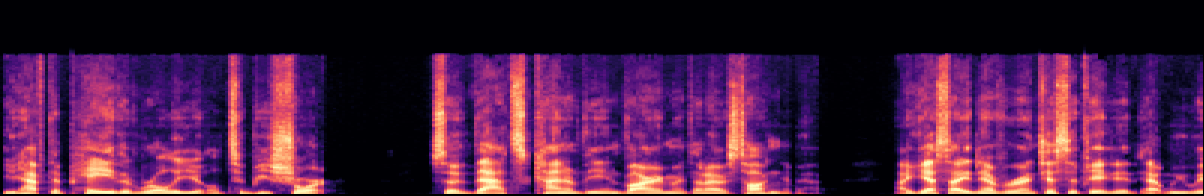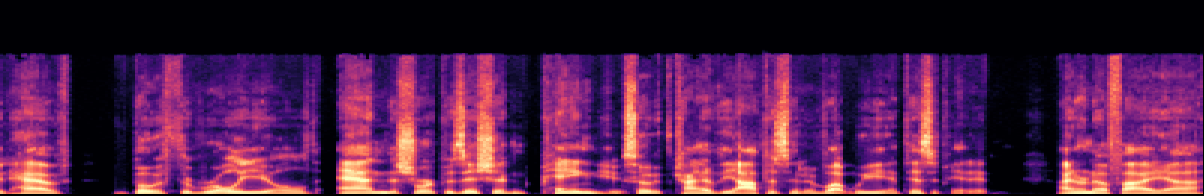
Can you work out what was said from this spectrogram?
you have to pay the roll yield to be short. So that's kind of the environment that I was talking about. I guess I never anticipated that we would have both the roll yield and the short position paying you. So it's kind of the opposite of what we anticipated. I don't know if I. Uh...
